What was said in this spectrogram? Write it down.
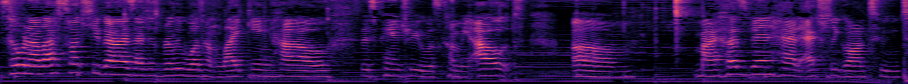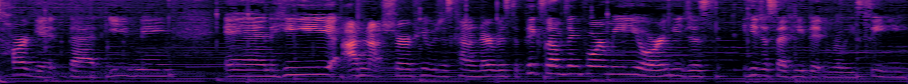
So when I last talked to you guys, I just really wasn't liking how this pantry was coming out. Um, my husband had actually gone to Target that evening and he i'm not sure if he was just kind of nervous to pick something for me or he just he just said he didn't really see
